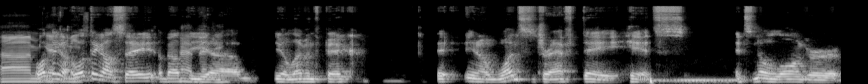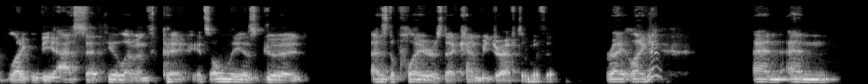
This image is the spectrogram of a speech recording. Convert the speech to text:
um, One you thing, one thing I'll say about the Benji. um, the eleventh pick, it, you know, once draft day hits, it's no longer like the asset, the 11th pick. It's only as good as the players that can be drafted with it. Right. Like, and, and,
